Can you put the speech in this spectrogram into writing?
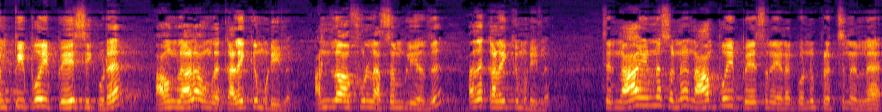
எம்பி போய் பேசி கூட அவங்களால அவங்கள கலைக்க முடியல. அன்லாஃபுல் அசம்பிளி அது. அதை கலைக்க முடியல. சரி நான் என்ன சொன்னேன்? நான் போய் பேசுறேன். எனக்கு ஒன்றும் பிரச்சனை இல்லை.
